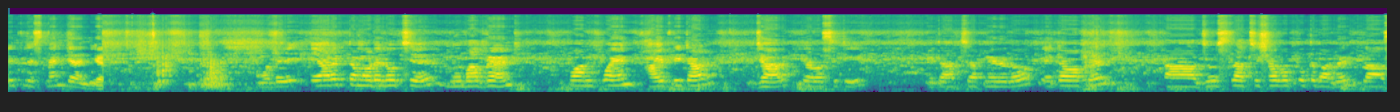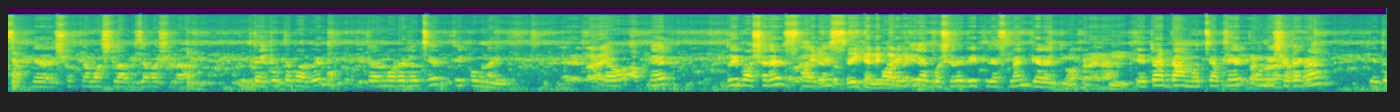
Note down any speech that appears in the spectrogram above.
রিপ্লেসমেন্ট গ্যারান্টি আমাদের এর একটা মডেল হচ্ছে Nova brand one point five litre jar capacity এটা হচ্ছে আপনার এটাও আপনার জুস লাচ্ছি শরবত করতে পারবেন প্লাস আপনি শুকনো মশলা ভিজা মশলা তিনটাই করতে পারবেন। এটার মডেল হচ্ছে ট্রিপল নাইন এটাও আপনার দুই বছরের সার্ভিস ওয়ারেন্টি এক বছরের রিপ্লেসমেন্ট গ্যারান্টি এটার দাম হচ্ছে আপনার উনিশশো টাকা কিন্তু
